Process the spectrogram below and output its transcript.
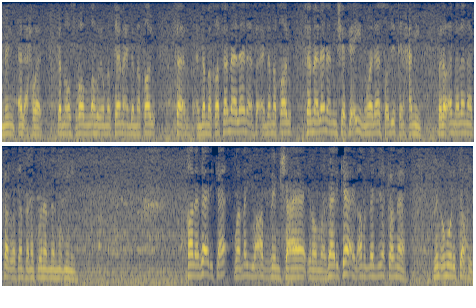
من الأحوال. كما وصفهم الله يوم القيامة عندما قالوا عندما قال فما لنا عندما قالوا فما لنا من شافعين ولا صديق حميم. فلو أن لنا كرة فنكون من المؤمنين. قال ذلك ومن يعظم شعائر الله. ذلك الأمر الذي ذكرناه من أمور التوحيد.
